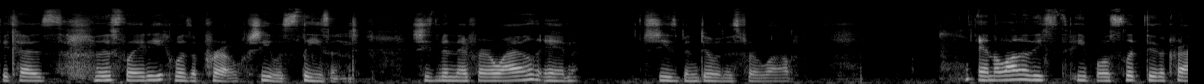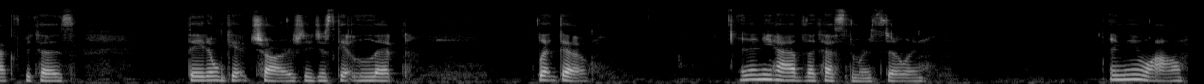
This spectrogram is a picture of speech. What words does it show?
because this lady was a pro. She was seasoned. She's been there for a while and she's been doing this for a while. And a lot of these people slip through the cracks because they don't get charged. They just get let let go. And then you have the customers stealing. And meanwhile,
